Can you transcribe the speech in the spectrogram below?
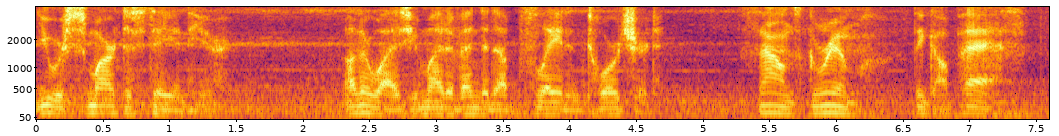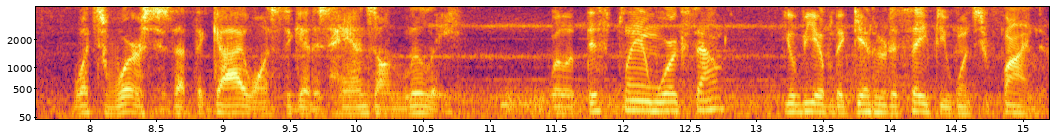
You were smart to stay in here. Otherwise, you might have ended up flayed and tortured. Sounds grim. Think I'll pass. What's worse is that the guy wants to get his hands on Lily. Well, if this plan works out, you'll be able to get her to safety once you find her.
